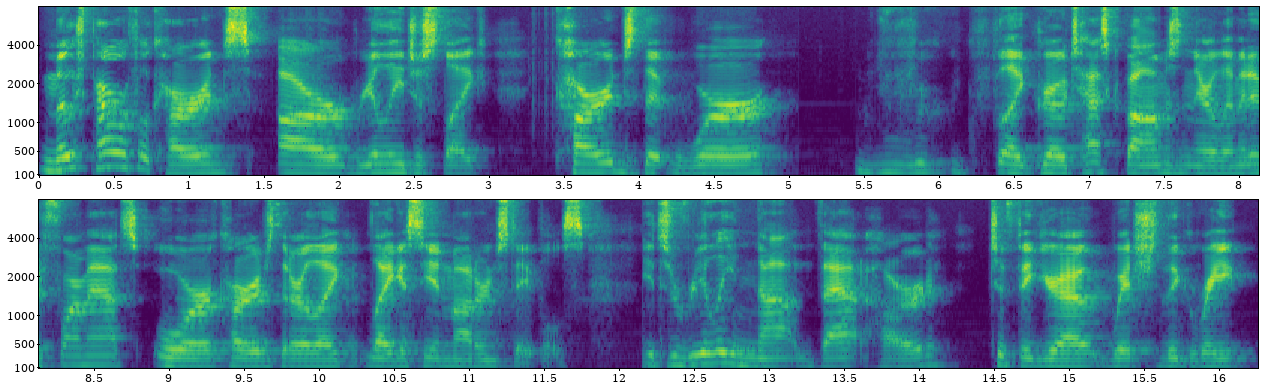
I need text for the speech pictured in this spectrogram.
most powerful cards are really just like cards that were like grotesque bombs in their limited formats or cards that are like legacy and modern staples. It's really not that hard to figure out which the great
